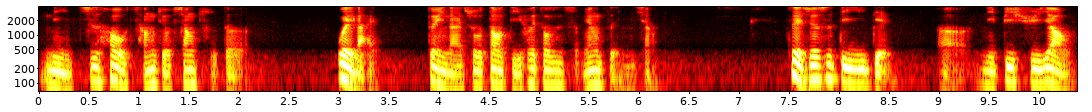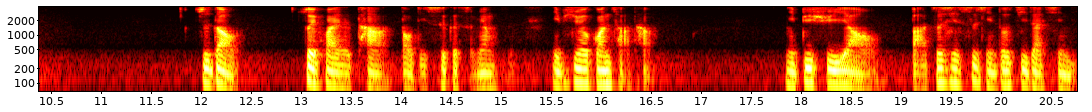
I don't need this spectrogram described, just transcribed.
你之后长久相处的未来，对你来说到底会造成什么样子的影响。这也就是第一点，呃，你必须要知道。最坏的他到底是个什么样子？你必须要观察他，你必须要把这些事情都记在心里。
